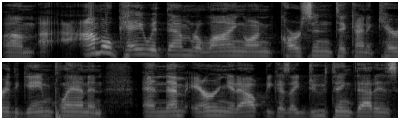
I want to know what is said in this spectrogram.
um, I, am okay with them relying on Carson to kind of carry the game plan and and them airing it out because I do think that is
